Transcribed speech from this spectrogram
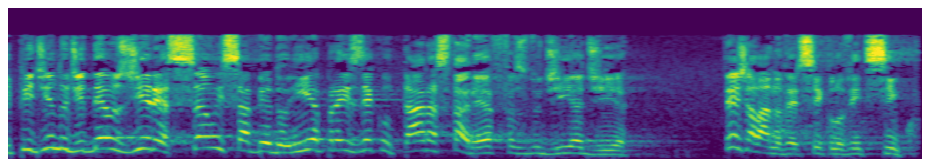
e pedindo de Deus direção e sabedoria para executar as tarefas do dia a dia. Veja lá no versículo 25.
